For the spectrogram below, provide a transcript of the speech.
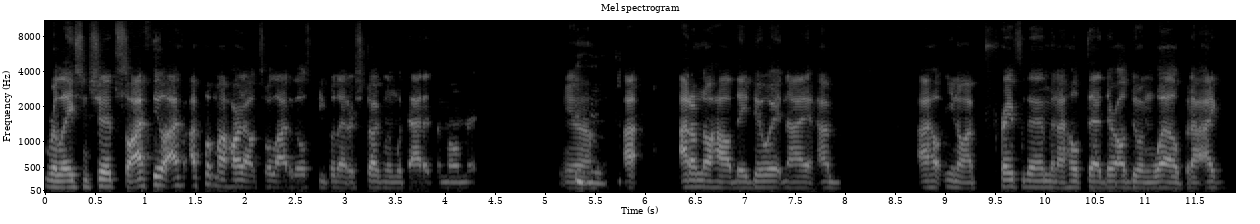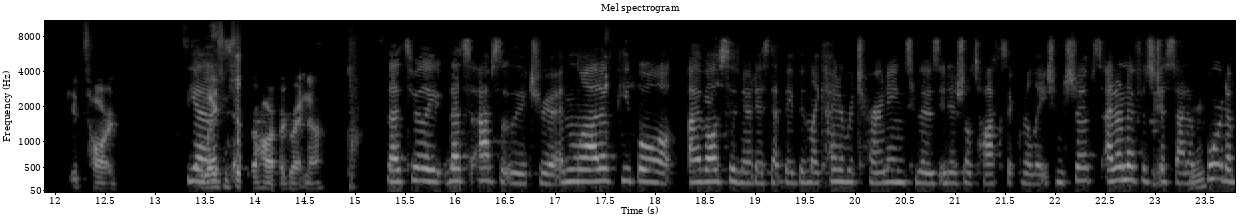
relationships. So I feel I, I, put my heart out to a lot of those people that are struggling with that at the moment. You know, mm-hmm. I, I don't know how they do it, and I, I'm, I hope you know I pray for them, and I hope that they're all doing well. But I, it's hard. Yeah, relationships are hard right now. That's really that's absolutely true. And a lot of people I've also noticed that they've been like kind of returning to those initial toxic relationships. I don't know if it's just out of mm-hmm. boredom.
